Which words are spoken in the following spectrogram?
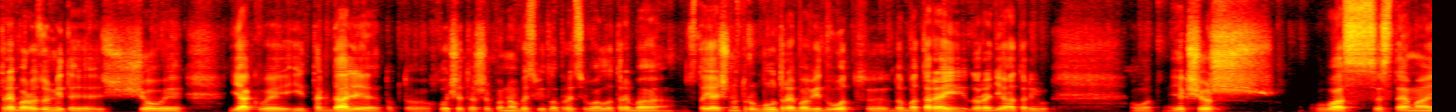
треба розуміти, що ви, як ви і так далі. Тобто, хочете, щоб воно без світла працювало, треба стоячну трубу, треба відвод е, до батарей, до радіаторів. От. Якщо ж у вас система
